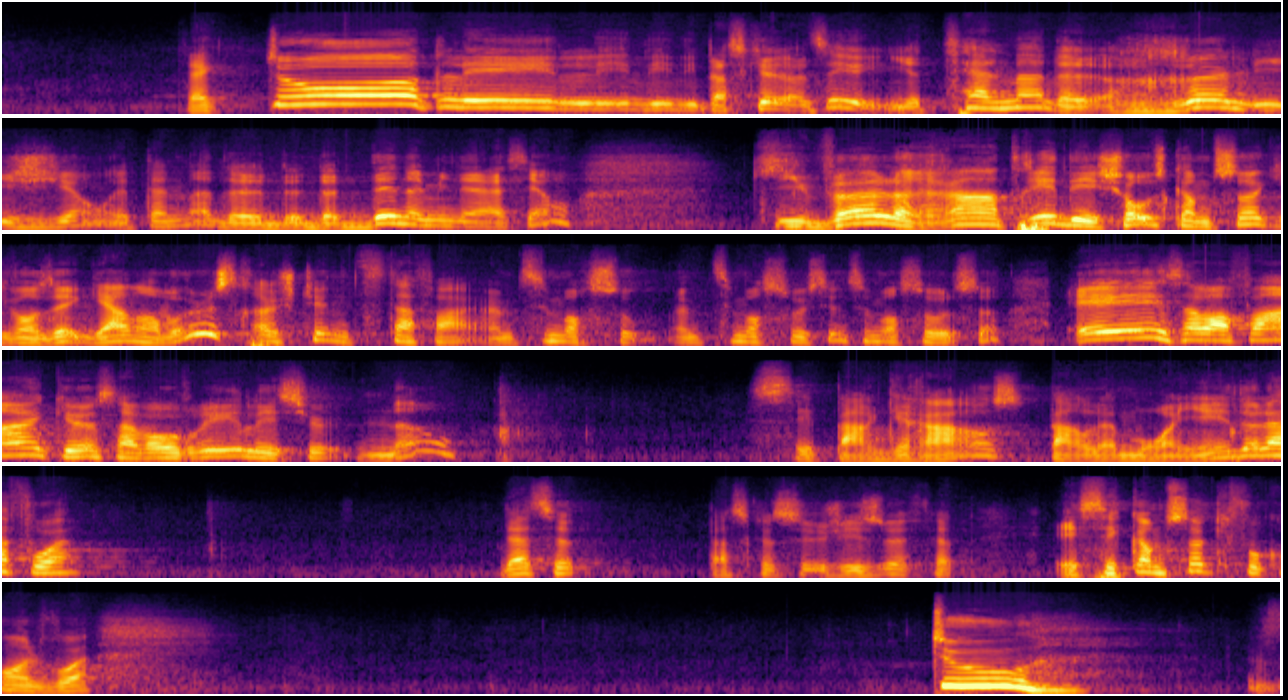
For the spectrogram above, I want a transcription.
Fait que toutes les. parce que, tu sais, il y a tellement de religions, il y a tellement de, dénominations qui veulent rentrer des choses comme ça, qui vont dire, regarde, on va juste rajouter une petite affaire, un petit morceau, un petit morceau ici, un petit morceau ça, et ça va faire que ça va ouvrir les cieux. Non. C'est par grâce, par le moyen de la foi. That's it. Parce que Jésus a fait. Et c'est comme ça qu'il faut qu'on le voit. Tout.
